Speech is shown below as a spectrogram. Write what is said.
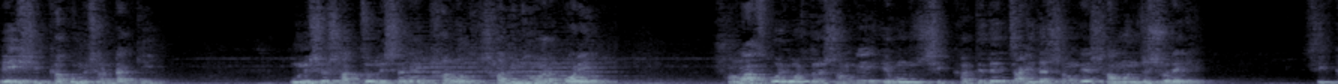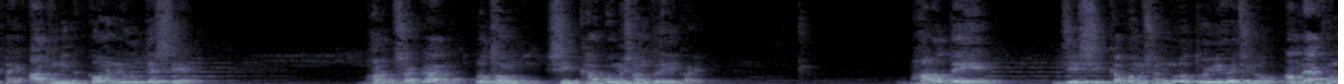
এই শিক্ষা কমিশনটা কি? উনিশশো সাতচল্লিশ সালে ভারত স্বাধীন হওয়ার পরে সমাজ পরিবর্তনের সঙ্গে এবং শিক্ষার্থীদের চাহিদার সঙ্গে সামঞ্জস্য রেখে শিক্ষায় আধুনিকীকরণের উদ্দেশ্যে ভারত সরকার প্রথম শিক্ষা কমিশন তৈরি করে। ভারতে যে শিক্ষা কমিশনগুলো তৈরি হয়েছিল, আমরা এখন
